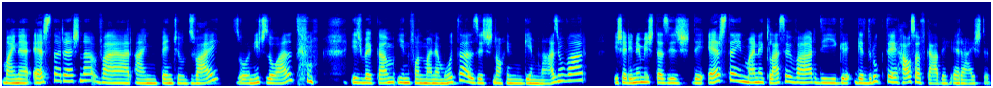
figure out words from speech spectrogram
mein erster Rechner war ein Pentium 2, so nicht so alt. Ich bekam ihn von meiner Mutter, als ich noch im Gymnasium war. Ich erinnere mich, dass ich die erste in meiner Klasse war, die gedruckte Hausaufgabe erreichte.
